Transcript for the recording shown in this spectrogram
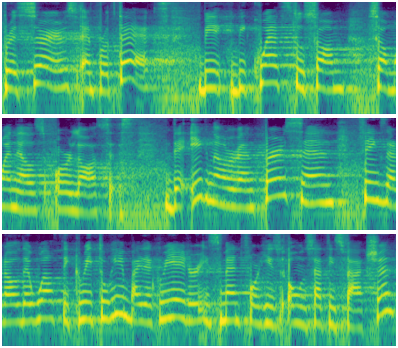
preserves and protects be, bequeaths to some someone else or losses. The ignorant person thinks that all the wealth decreed to him by the Creator is meant for his own satisfaction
